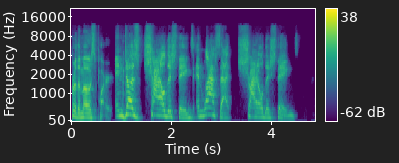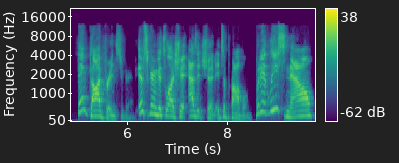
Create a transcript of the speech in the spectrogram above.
for the most part and does childish things and laughs at childish things thank God for Instagram. Instagram gets a lot of shit as it should. It's a problem. But at least now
